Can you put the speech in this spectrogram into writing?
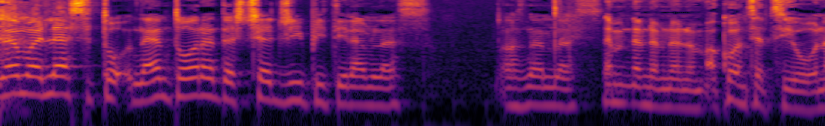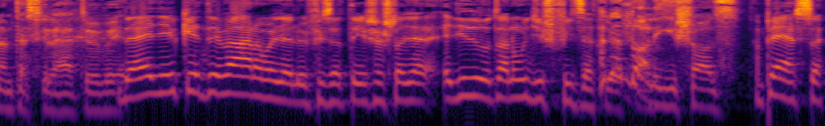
Nem, majd lesz, to- nem, torrentes ChatGPT nem lesz. Az nem lesz. Nem, nem, nem, nem, nem, a koncepció nem teszi lehetővé. De egyébként én várom, hogy előfizetéses legyen. Egy idő után úgyis fizetős. hát a Dali is az. Hát Persze,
